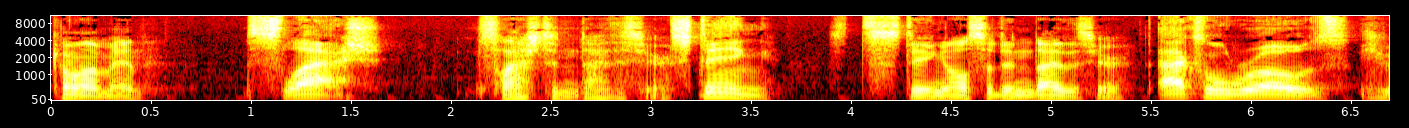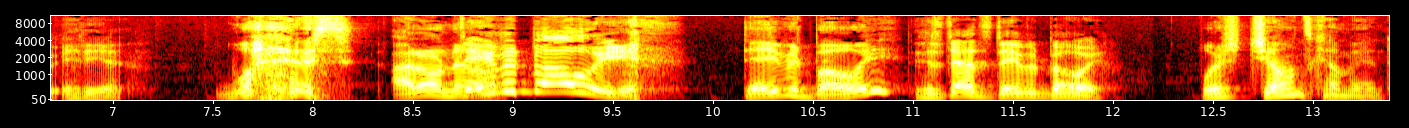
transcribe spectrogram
Come on, man. Slash. Slash didn't die this year. Sting. Sting also didn't die this year. Axl Rose. You idiot. What? I don't know. David Bowie. David Bowie? His dad's David Bowie. Where's Jones come in?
